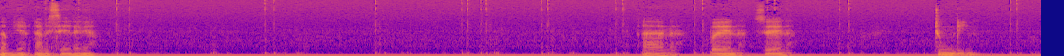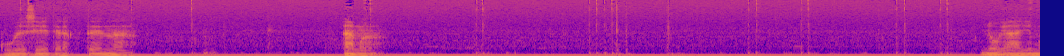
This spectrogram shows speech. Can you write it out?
Tam giác ABC đây nha A nè, B nè, C nè. Trung điểm của BC thì đặt tên là AM nối A với M.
